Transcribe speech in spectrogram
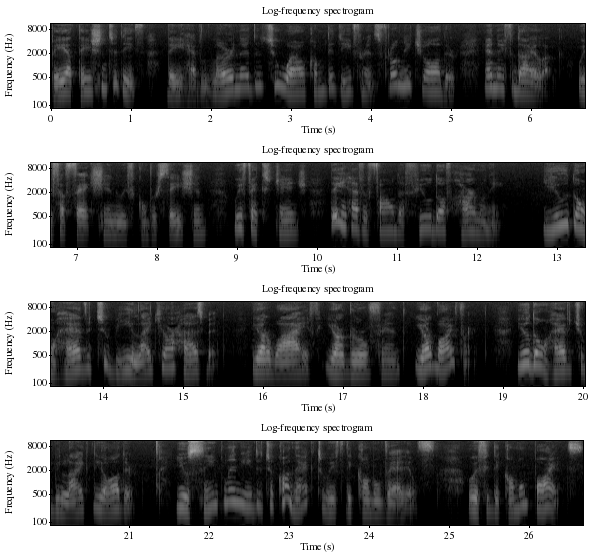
Pay attention to this. They have learned to welcome the difference from each other and with dialogue, with affection, with conversation, with exchange, they have found a field of harmony. You don't have to be like your husband, your wife, your girlfriend, your boyfriend. You don't have to be like the other. You simply need to connect with the common values, with the common points,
